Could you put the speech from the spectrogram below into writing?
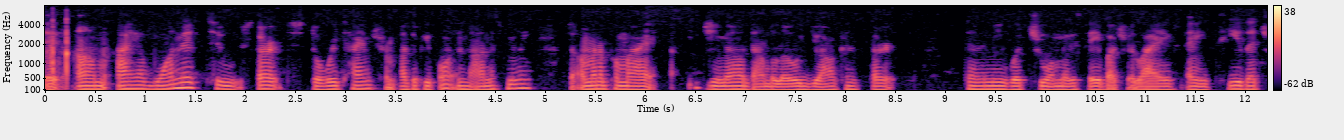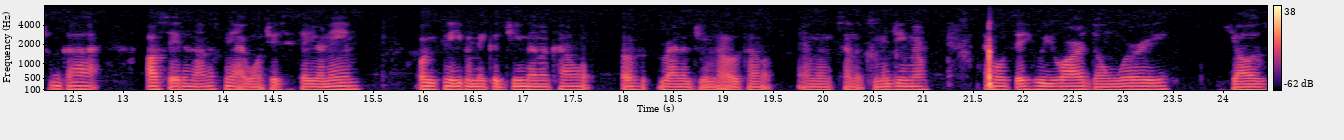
it. Um, I have wanted to start story times from other people anonymously. So I'm gonna put my Gmail down below. Y'all can start telling me what you want me to say about your lives, any tea that you got. I'll say it anonymously. I won't just say your name. Or you can even make a Gmail account, a random Gmail account, and then send it to my Gmail. I won't say who you are. Don't worry. Y'all's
